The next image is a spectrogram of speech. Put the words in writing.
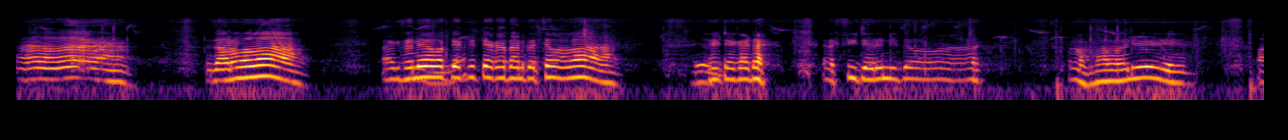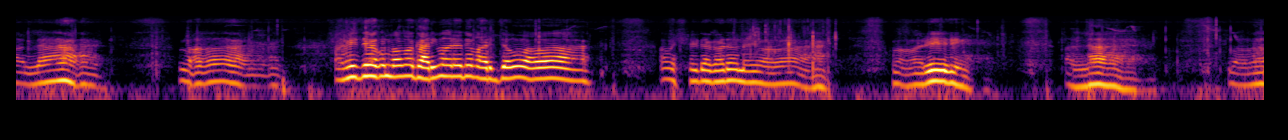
আহ, বাবা। জানো বাবা একজনে আমাকে একটু টাকা দান করছে বাবা। সেই টাকাটা এক সিটারে নিতে বাবা। আল্লাহ। আমি তো এখন বাবা গাড়ি ভাড়াতে বাড়ি যাব বাবা। আমার সে টাকাটা নেই বাবা। বাবা রে, আল্লাহ। বাবা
